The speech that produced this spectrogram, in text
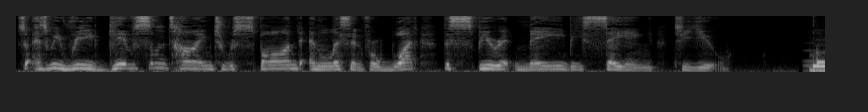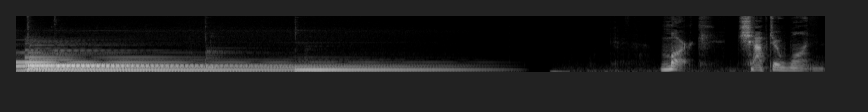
So, as we read, give some time to respond and listen for what the Spirit may be saying to you. Mark chapter 1,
